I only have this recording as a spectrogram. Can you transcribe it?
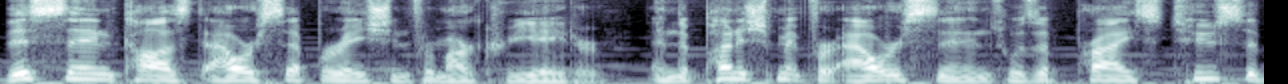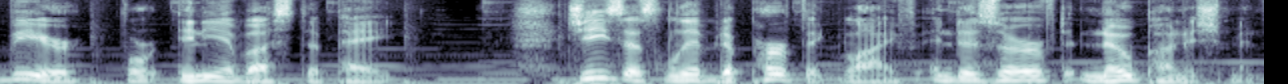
This sin caused our separation from our Creator, and the punishment for our sins was a price too severe for any of us to pay. Jesus lived a perfect life and deserved no punishment,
